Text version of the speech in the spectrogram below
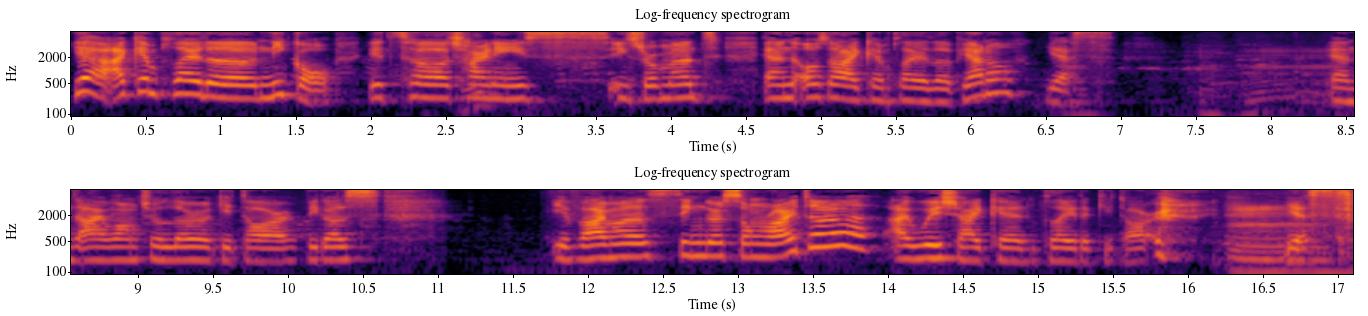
Yeah, I can play the niko. It's a Chinese instrument, and also I can play the piano. Yes, and I want to learn guitar because if I'm a singer songwriter, I wish I can play the guitar. yes.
